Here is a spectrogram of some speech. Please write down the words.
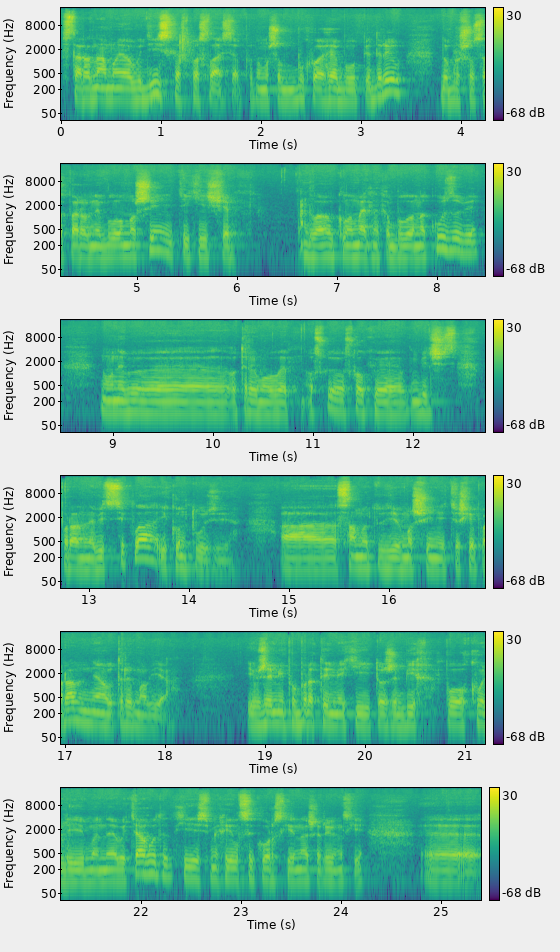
сторона моя водійська спаслася, тому що буква Г був підрив. Добре, що саперів не було в машині, тільки ще два кулеметника було на кузові. Ну, вони е, отримували оск- осколкові більшість поранення від стекла і контузії. А саме тоді в машині тяжке поранення отримав я. І вже мій побратим, який теж біг по колії мене витягувати, такий є Михайло Сикорський, наш рівненський, е,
